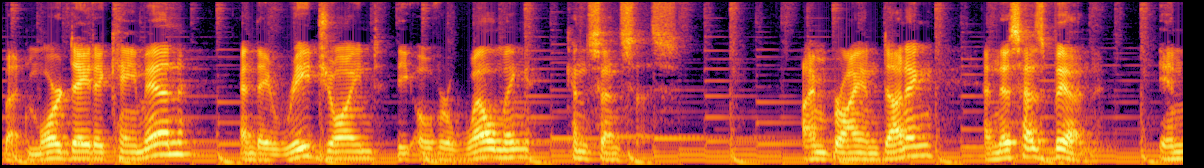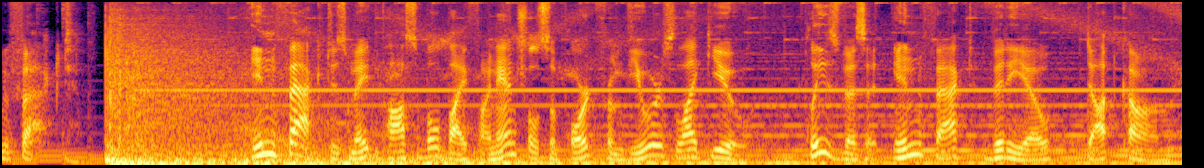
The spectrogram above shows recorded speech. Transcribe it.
But more data came in, and they rejoined the overwhelming consensus. I'm Brian Dunning, and this has been In Fact. In Fact is made possible by financial support from viewers like you please visit infactvideo.com.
